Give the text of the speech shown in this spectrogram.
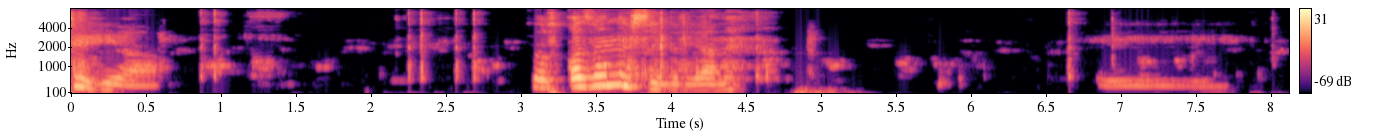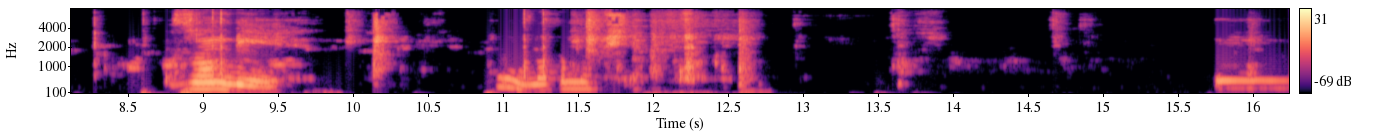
Tüh ya. Öf, Kazandım sayılır yani. Hmm. Zombi. Hmm, bakalım bir şey. Hmm.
